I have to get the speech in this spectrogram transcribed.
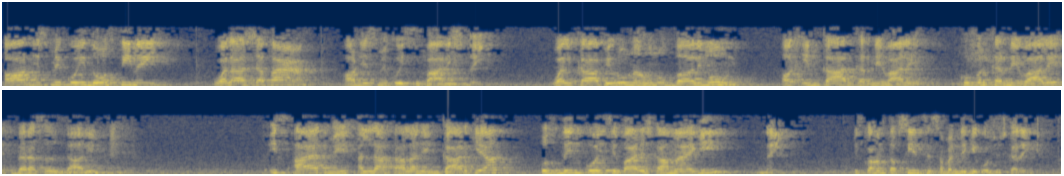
اور جس میں کوئی دوستی نہیں. ولا شفاع، اور جس میں کوئی سفارش نہیں. والکافرون هم الظالمون، اور انکار کرنے والے، کفر کرنے والے دراصل ظالم ہیں. تو اس آیت میں اللہ تعالی نے انکار کیا، اس دن کوئی سفارش کام آئے گی نہیں. اس کو ہم تفصیل سے سمجھنے کی کوشش کریں گے.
